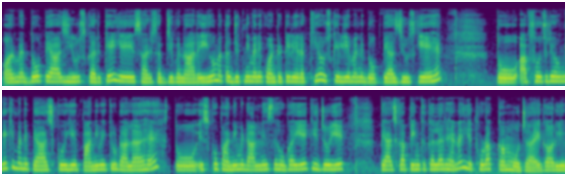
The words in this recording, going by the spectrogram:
और मैं दो प्याज यूज़ करके ये सारी सब्ज़ी बना रही हूँ। मतलब जितनी मैंने क्वांटिटी ले रखी है, उसके लिए मैंने दो प्याज यूज़ किए हैं। तो आप सोच रहे होंगे कि मैंने प्याज को ये पानी में क्यों डाला है? तो इसको पानी में डालने से होगा ये कि जो ये प्याज का पिंक कलर है ना, ये थोड़ा कम हो जाएगा और ये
